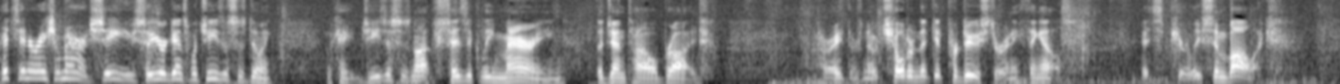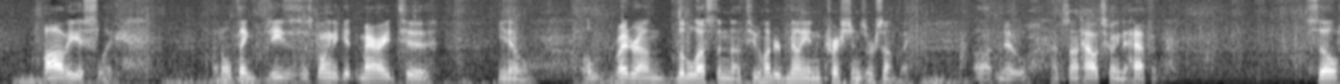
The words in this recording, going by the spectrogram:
It's interracial marriage. See, so you're against what Jesus is doing. Okay, Jesus is not physically marrying the Gentile bride. All right, there's no children that get produced or anything else. It's purely symbolic. Obviously. I don't think Jesus is going to get married to, you know, right around a little less than uh, 200 million Christians or something. Uh, no, that's not how it's going to happen. So,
